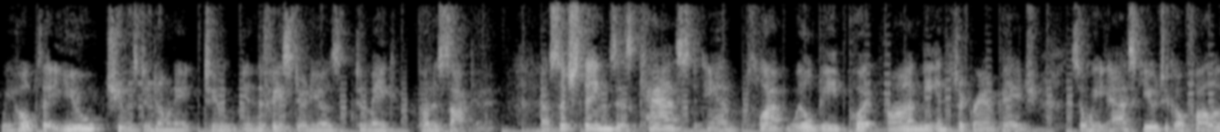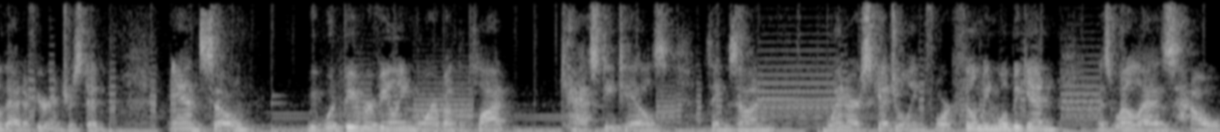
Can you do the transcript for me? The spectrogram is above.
we hope that you choose to donate to In the Face Studios to make Put a Sock in It. Now, such things as cast and plot will be put on the Instagram page, so we ask you to go follow that if you're interested. And so, we would be revealing more about the plot, cast details, things on when our scheduling for filming will begin, as well as how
